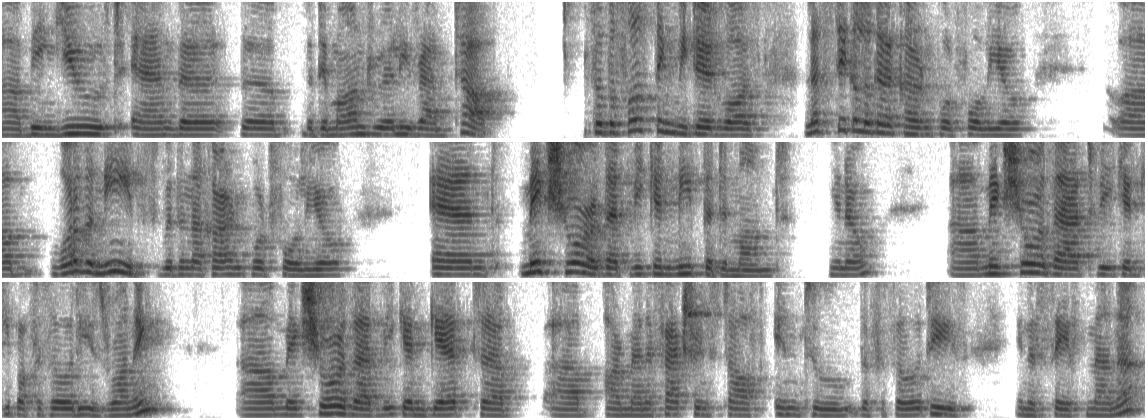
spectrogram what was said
uh, being used and the, the, the demand really ramped up. So the first thing we did was, let's take a look at the current portfolio um, what are the needs within our current portfolio and make sure that we can meet the demand you know uh, make sure that we can keep our facilities running. Uh, make sure that we can get uh, uh our manufacturing staff into the facilities in a safe manner.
